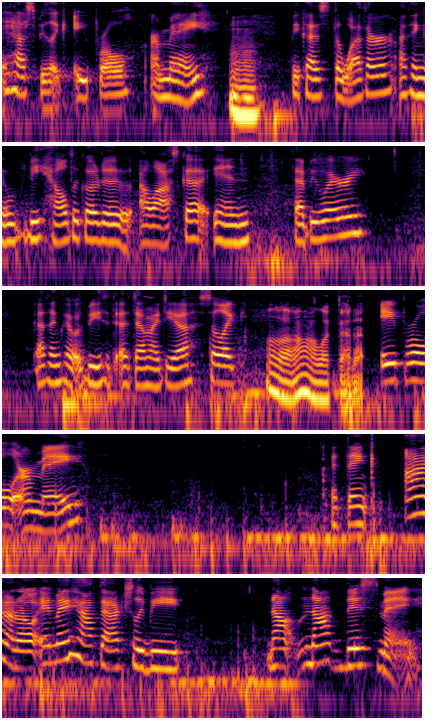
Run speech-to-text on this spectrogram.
it has to be like April or May hmm because the weather, I think it would be hell to go to Alaska in February. I think that would be a dumb idea. So, like Hold on, I want to look that up. April or May. I think I don't know. It may have to actually be not not this May.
